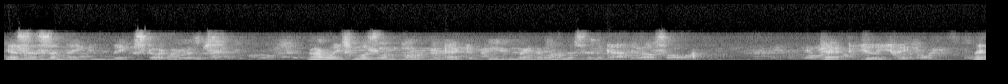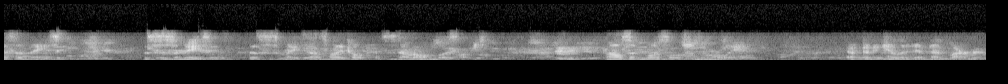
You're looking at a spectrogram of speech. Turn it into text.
Start to lose. Norway's Muslim law protected human bring around the synagogue and also protect the Jewish people. This is amazing. This is amazing. This is amazing. That's what I told you. It's not all Muslims. Thousand Muslims from Norway after the killing in Denmark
